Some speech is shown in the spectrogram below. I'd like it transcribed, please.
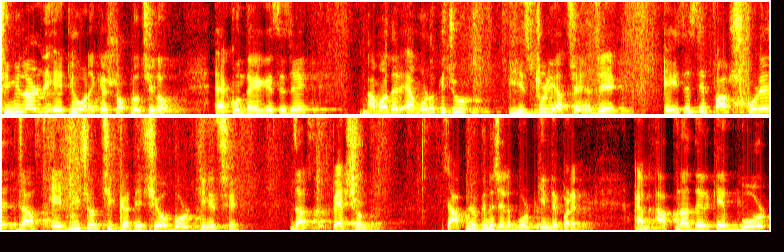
সিমিলারলি এটিও অনেকের স্বপ্ন ছিল এখন দেখা গেছে যে আমাদের এমনও কিছু হিস্টোরি আছে যে এইচএসসি পাস করে জাস্ট এডমিশন শিক্ষার্থী সেও বোর্ড কিনেছে। জাস্ট প্যাশন আপনিও কিন্তু চাইলে বোর্ড কিনতে পারেন। অ্যান্ড আপনাদেরকে বোর্ড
